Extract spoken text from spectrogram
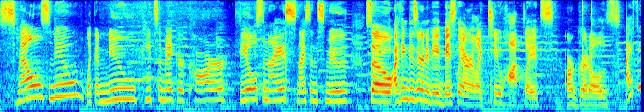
smells new, like a new pizza maker car. Feels nice, nice and smooth. So I think these are gonna be basically our like two hot plates, our griddles. I feel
